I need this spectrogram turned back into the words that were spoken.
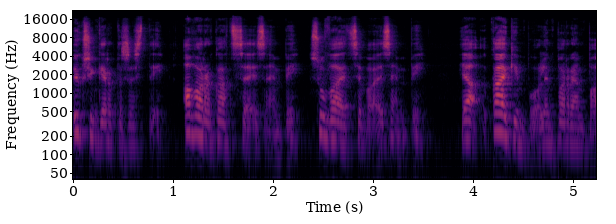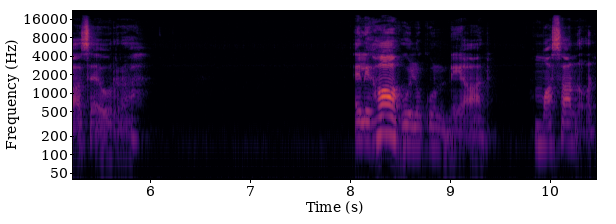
yksinkertaisesti avarakatseisempi, suvaitsevaisempi ja kaikin puolin parempaa seuraa. Eli haahuilukunniaan mä sanon.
